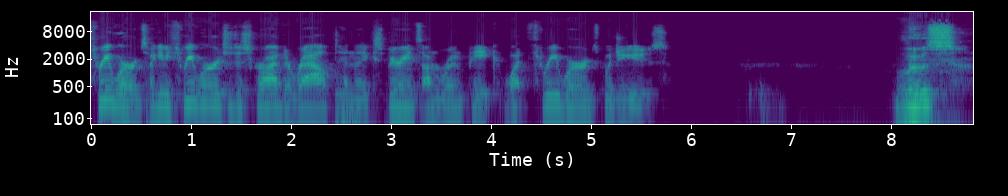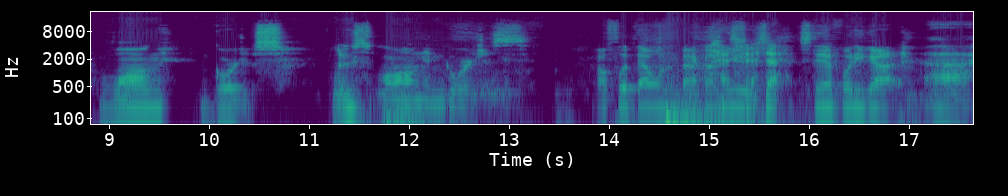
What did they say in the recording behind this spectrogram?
three words. If I give you three words to describe the route and the experience on Maroon Peak, what three words would you use? loose, long, gorgeous. Loose, long, and gorgeous. I'll flip that one back on you, Steph. What do you got? ah,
